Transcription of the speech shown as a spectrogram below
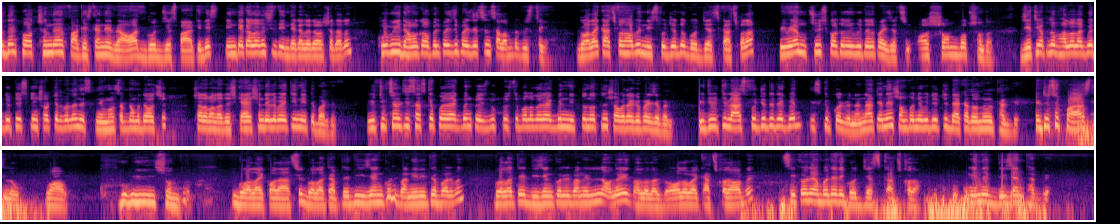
ওদের পছন্দের পাকিস্তানের রাওয়াত গোর্জিয়াস পার্টি ড্রেস তিনটে কালার আছে তিনটে কালার অসাধারণ। খুবই ধামাকা অপেল পেজে পেয়ে যাচ্ছেন সালামটা পিস থেকে। গলায় কাজ করা হবে, নিচ পর্যন্ত গোর্জিয়াস কাজ করা। প্রিমিয়াম সুইস কটনের ভিতরে পেয়ে যাচ্ছেন অসম্ভব সুন্দর। যেটি আপনার ভালো লাগবে, দুটো স্ক্রিনশট করে ফেলেন স্ক্রিন হোয়াটসঅ্যাপ নাম্বার দেওয়া আছে। সারা বাংলাদেশ ক্যাশ অন ডেলিভারিটি নিতে পারবেন। ইউটিউব চ্যানেলটি সাবস্ক্রাইব করে রাখবেন ফেসবুক পেজটি ফলো করে রাখবেন, নিত্য নতুন সবার আগে পেয়ে যাবেন। ভিডিওটি লাস্ট পর্যন্ত দেখবেন স্কিপ করবেন না। না টেনে সম্পূর্ণ ভিডিওটি দেখার অনুরোধ থাকবে। এটা হচ্ছে পাঁচ লো ওয়াও খুবই সুন্দর। গলায় করা আছে। গলাটা আপনি ডিজাইন করে বানিয়ে নিতে পারবেন। গলাতে ডিজাইন করে বানিয়ে নিলে অনেক ভালো লাগবে। অল ওভার কাজ করা হবে। সিকোর এম্ব্রয়ডারি গর্জিয়াস কাজ করা। এনে ডিজাইন থাকবে।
